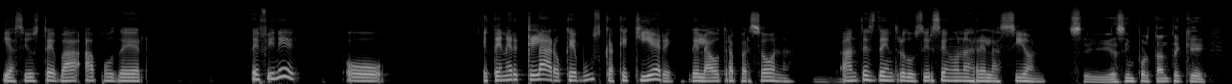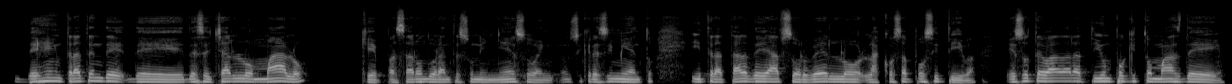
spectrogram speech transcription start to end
y así usted va a poder definir o tener claro qué busca, qué quiere de la otra persona antes de introducirse en una relación. Sí, es importante que dejen, traten de, de desechar lo malo que pasaron durante su niñez o en, en su crecimiento y tratar de absorber lo- la cosa positiva. Eso te va a dar a ti un poquito más de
